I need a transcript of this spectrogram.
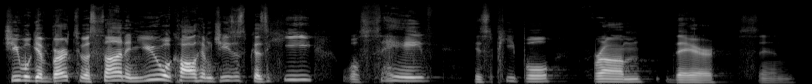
She will give birth to a son, and you will call him Jesus because he will save his people from their sins.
